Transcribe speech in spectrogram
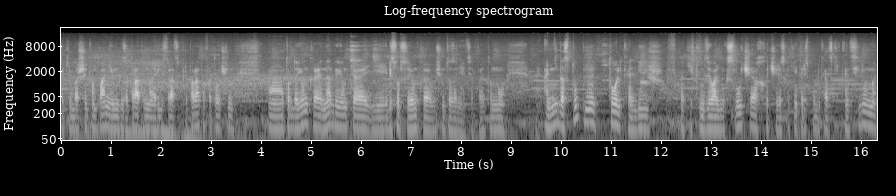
такие большие компании, затраты на регистрацию препаратов это очень а, трудоемкое, энергоемкое и ресурсоемкое, в общем-то, занятие. Поэтому они доступны только лишь каких-то индивидуальных случаях через какие-то республиканские консилиумы,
